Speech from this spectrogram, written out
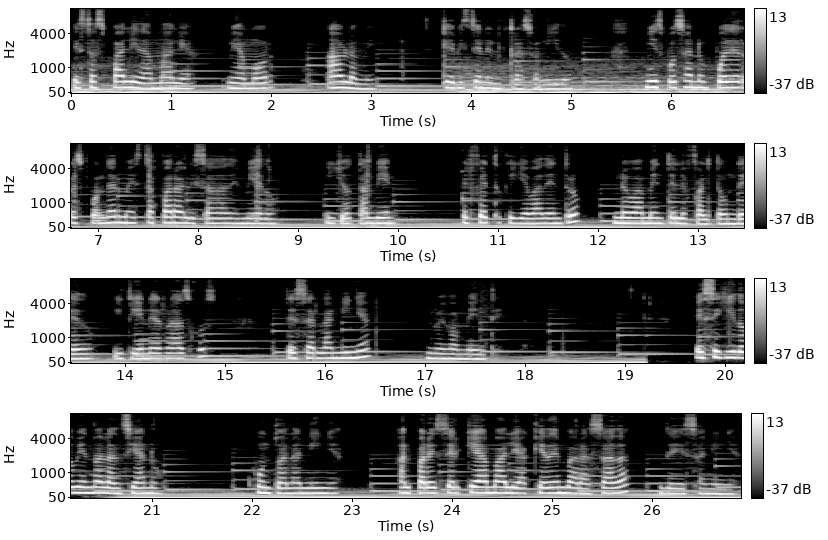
Estás pálida, Amalia. Mi amor, háblame. ¿Qué viste en el ultrasonido? Mi esposa no puede responderme, está paralizada de miedo. Y yo también. El feto que lleva adentro nuevamente le falta un dedo y tiene rasgos de ser la niña nuevamente. He seguido viendo al anciano junto a la niña. Al parecer que Amalia queda embarazada de esa niña.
